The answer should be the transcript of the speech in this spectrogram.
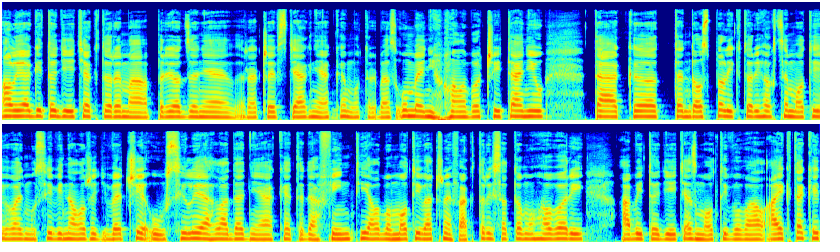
ale ak je to dieťa, ktoré má prirodzene radšej vzťah nejakému treba z umeniu alebo čítaniu, tak e, ten dospelý, ktorý ho chce motivovať, musí vynaložiť väčšie úsilie a hľadať nejaké teda finty alebo motivačné faktory sa tomu hovorí, aby to dieťa zmotivoval aj k takej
